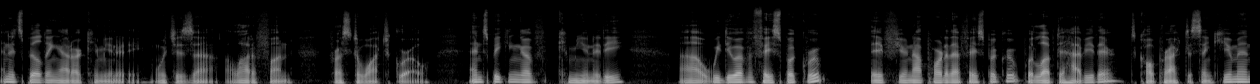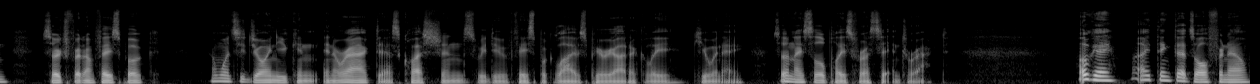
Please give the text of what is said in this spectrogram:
and it's building out our community, which is uh, a lot of fun for us to watch grow. And speaking of community, uh, we do have a Facebook group. If you're not part of that Facebook group, would love to have you there. It's called Practicing Human. Search for it on Facebook. And once you join, you can interact, ask questions. We do Facebook Lives periodically, Q&A. So a nice little place for us to interact. Okay, I think that's all for now.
